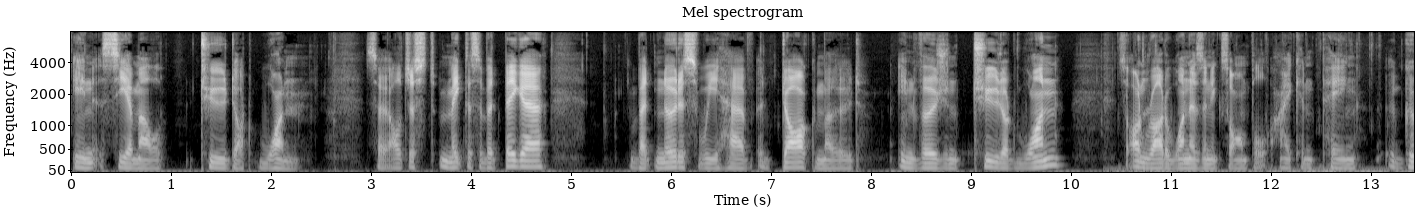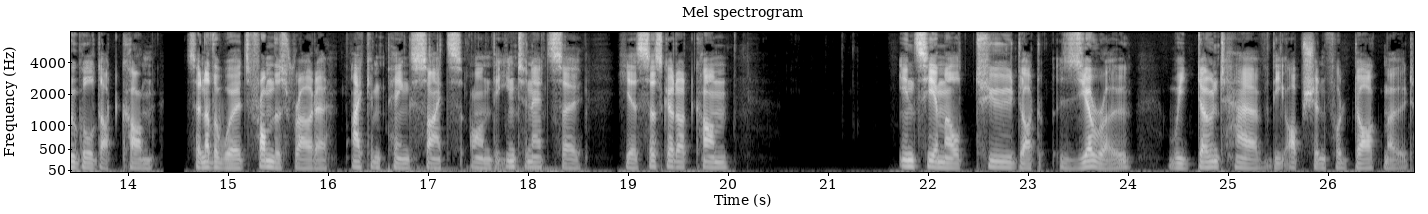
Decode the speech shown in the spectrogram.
in CML 2.1. So, I'll just make this a bit bigger, but notice we have dark mode in version 2.1. So, on router 1, as an example, I can ping google.com so, in other words, from this router, I can ping sites on the internet. So, here's cisco.com. In CML 2.0, we don't have the option for dark mode.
